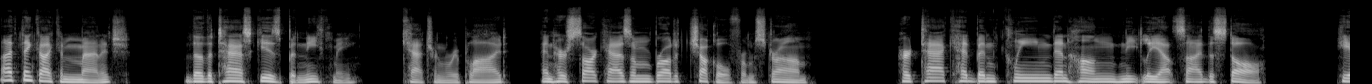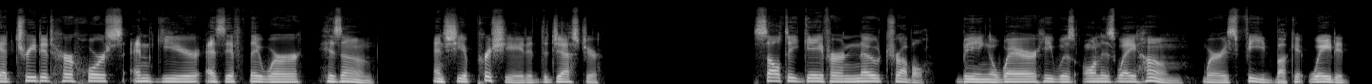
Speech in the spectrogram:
I think I can manage, though the task is beneath me, Katrin replied, and her sarcasm brought a chuckle from Strom. Her tack had been cleaned and hung neatly outside the stall. He had treated her horse and gear as if they were his own and she appreciated the gesture. Salty gave her no trouble, being aware he was on his way home where his feed bucket waited.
